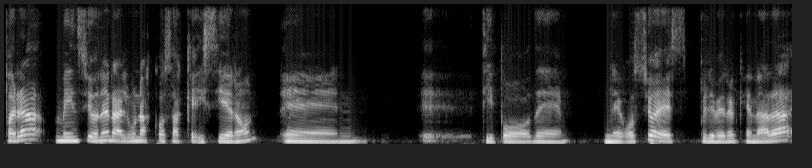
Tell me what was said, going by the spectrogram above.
Para mencionar algunas cosas que hicieron en tipo de negocio es, primero que nada,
